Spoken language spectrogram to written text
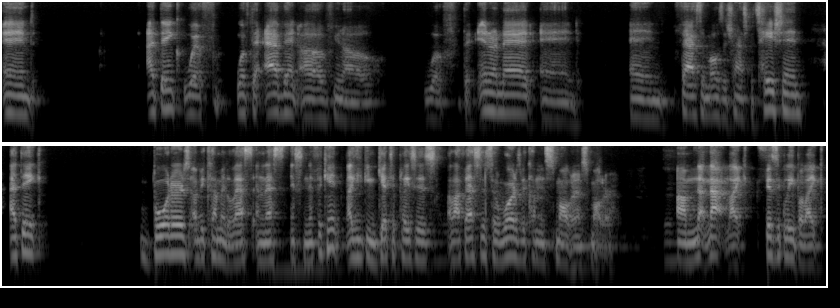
And I think with with the advent of, you know, with the internet and and faster modes of transportation, I think borders are becoming less and less insignificant. Like you can get to places a lot faster. So the world is becoming smaller and smaller. Mhm. Um, not not like physically, but like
